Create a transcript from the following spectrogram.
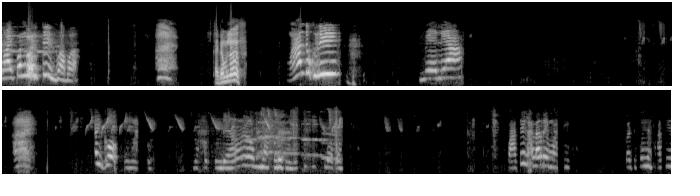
पाय पण भरतील बाबा. काय दमलस? मान दुखली. मेल्या. आई गो. कुंड्या, माकडं कुंड्या. बाबा. पाटी घाला रे माती. कधी पण पाटी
